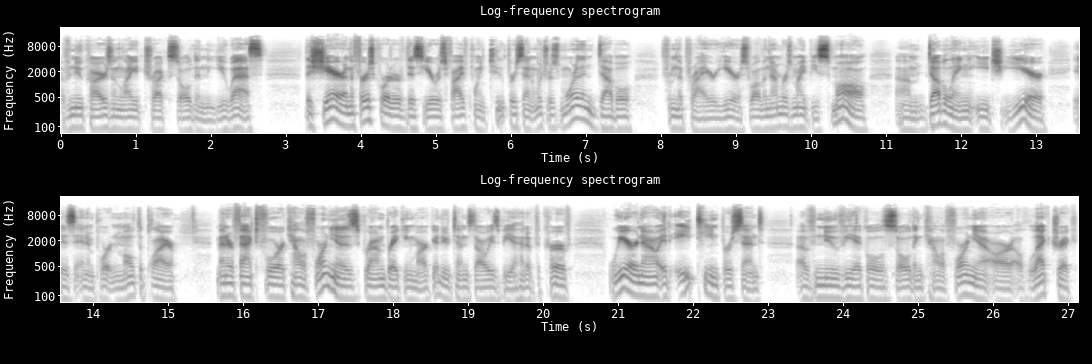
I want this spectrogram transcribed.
of new cars and light trucks sold in the U.S. The share in the first quarter of this year was 5.2%, which was more than double from the prior year. So while the numbers might be small, um, doubling each year is an important multiplier. Matter of fact, for California's groundbreaking market, who tends to always be ahead of the curve, we are now at 18% of new vehicles sold in California are electric.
